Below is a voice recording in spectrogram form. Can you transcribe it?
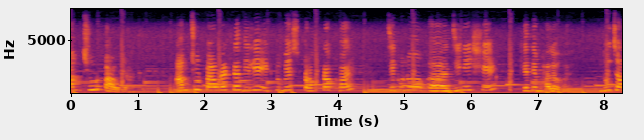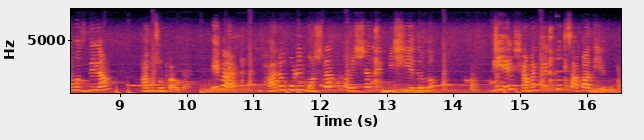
আমচুর পাউডার আমচুর পাউডারটা দিলে একটু বেশ টক টক হয় যে কোনো জিনিসে খেতে ভালো হয়। দু চামচ দিলাম আমচুর পাউডার এবার ভালো করে মশলাগুলো এর সাথে মিশিয়ে দেব। দিয়ে সামান্য একটু চাপা দিয়ে দেবো।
